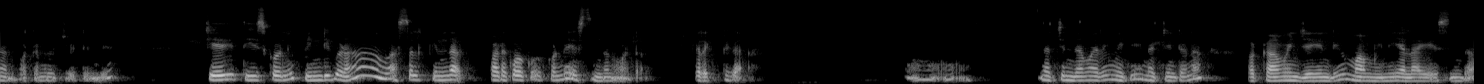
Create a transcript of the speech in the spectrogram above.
నన్ను పక్కన కూర్చోబెట్టింది. చేది తీసుకొని పిండి కూడా అస్సలు కింద పడకోకుండా వేస్తుంది అనమాట కరెక్ట్గా నచ్చిందా మరి? మీకు నచ్చింటేనా? ఒక కామెంట్ చేయండి. మా మినీ ఎలా వేసిందో.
